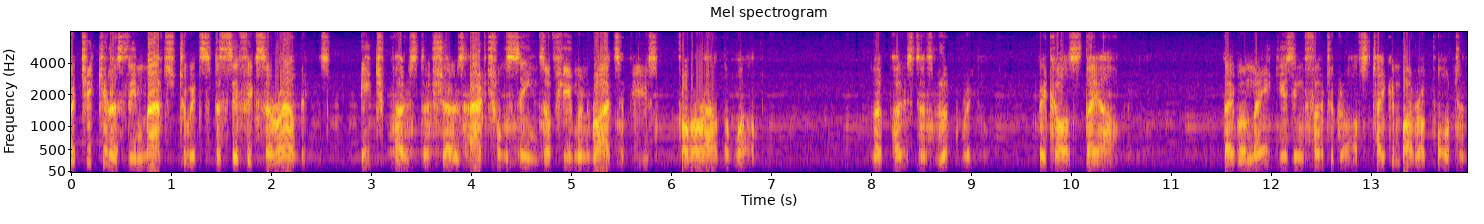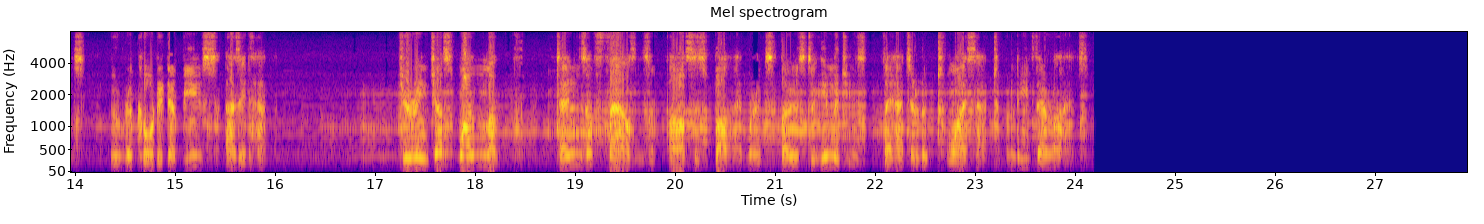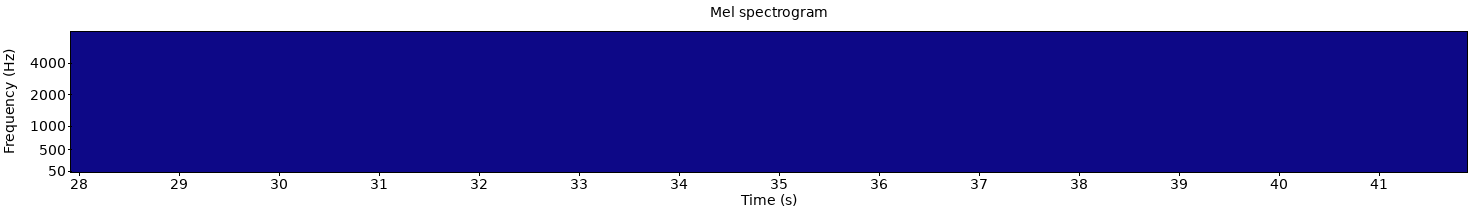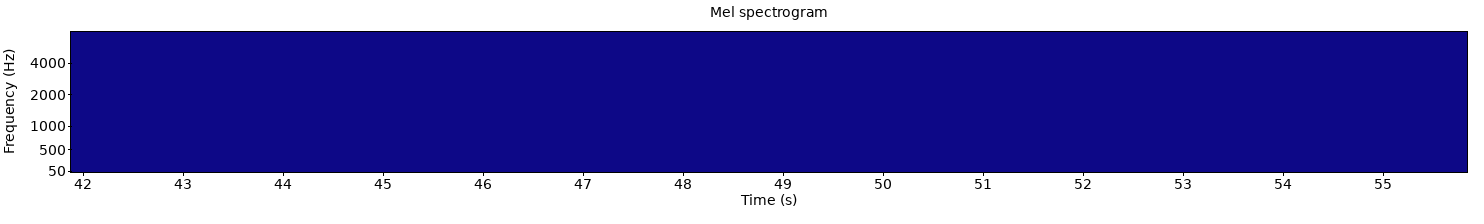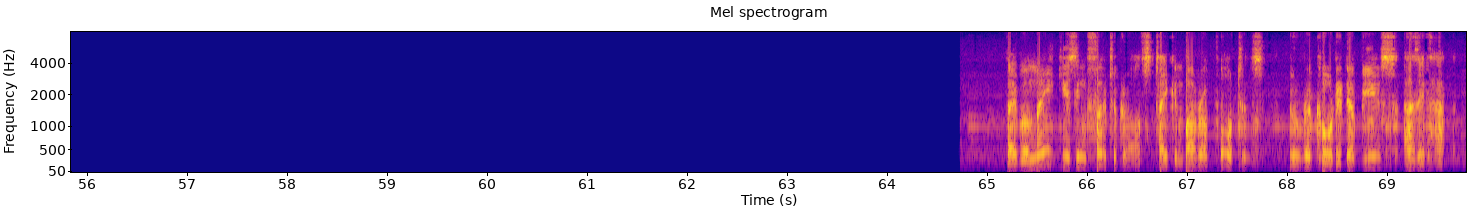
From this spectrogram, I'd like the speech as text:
Meticulously matched to its specific surroundings, each poster shows actual scenes of human rights abuse from around the world. The posters look real because they are real. They were made using photographs taken by reporters who recorded abuse as it happened. During just one month, tens of thousands of passers-by were exposed to images they had to look twice at to believe their eyes. They were made using photographs taken by reporters who recorded abuse as it happened.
